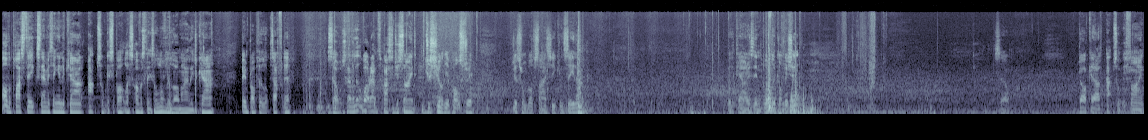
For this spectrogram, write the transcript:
All the plastics and everything in the car, absolutely spotless. Obviously, it's a lovely low mileage car been properly looked after. So let's have a little walk around to the passenger side and just show the upholstery just from both sides so you can see that. But the car is in lovely condition. So, door card absolutely fine.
